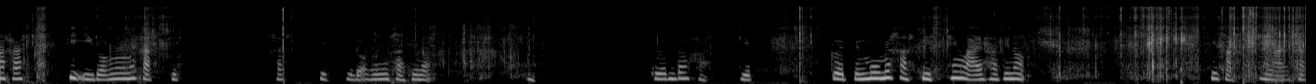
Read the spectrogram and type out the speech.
นะคะ พี่อีกดอกหนึงนะคะพี่ค่ะพี่อีกดอกหนึงค่ะพี่น้องเพื่อนตัวค่ะ เก็บเกิดเป็นมูไหมค่ะพี่แห้งหลายค่ะพี่น้อง พี่ค่ะแห้งหลายค่ะ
